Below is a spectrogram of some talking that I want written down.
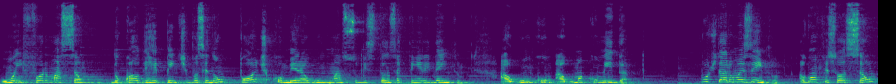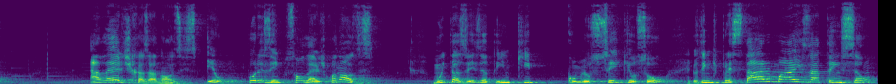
uma informação do qual de repente você não pode comer alguma substância que tem ali dentro, algum, alguma comida. Vou te dar um exemplo. Algumas pessoas são alérgicas a nozes. Eu, por exemplo, sou alérgico a nozes. Muitas vezes eu tenho que, como eu sei que eu sou, eu tenho que prestar mais atenção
